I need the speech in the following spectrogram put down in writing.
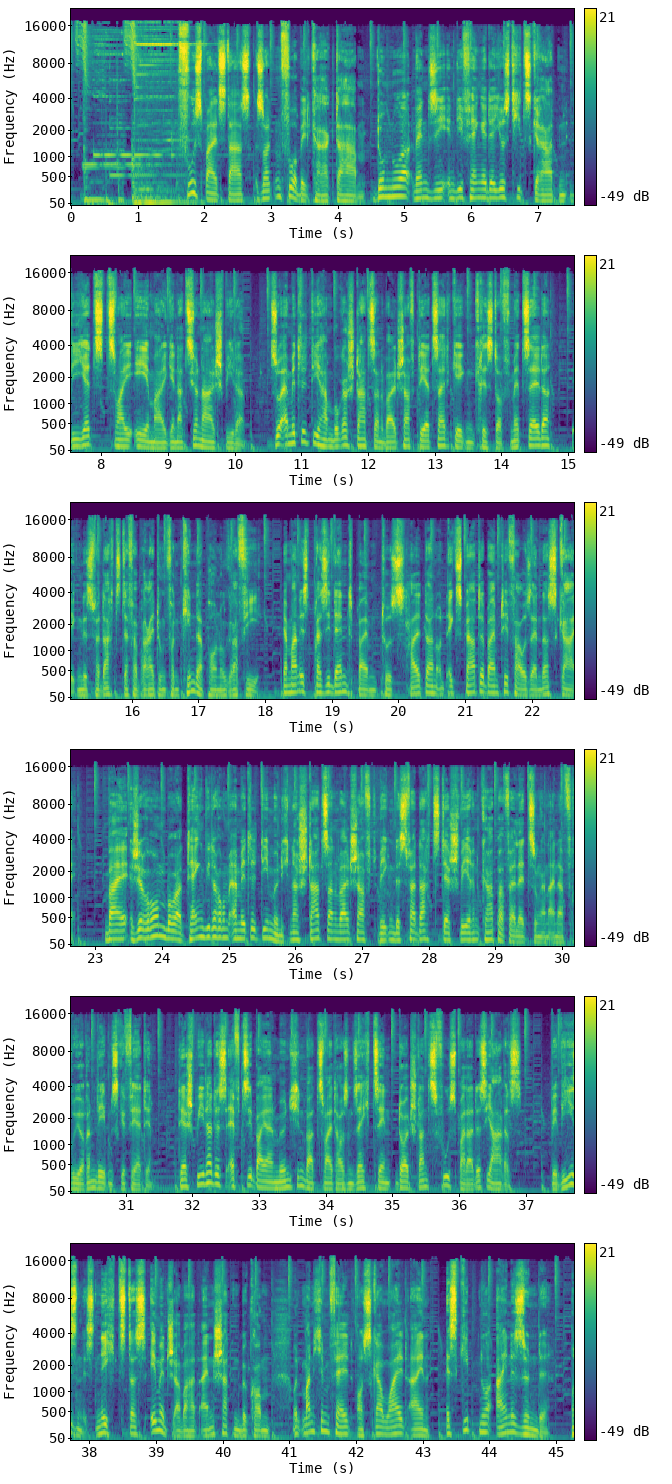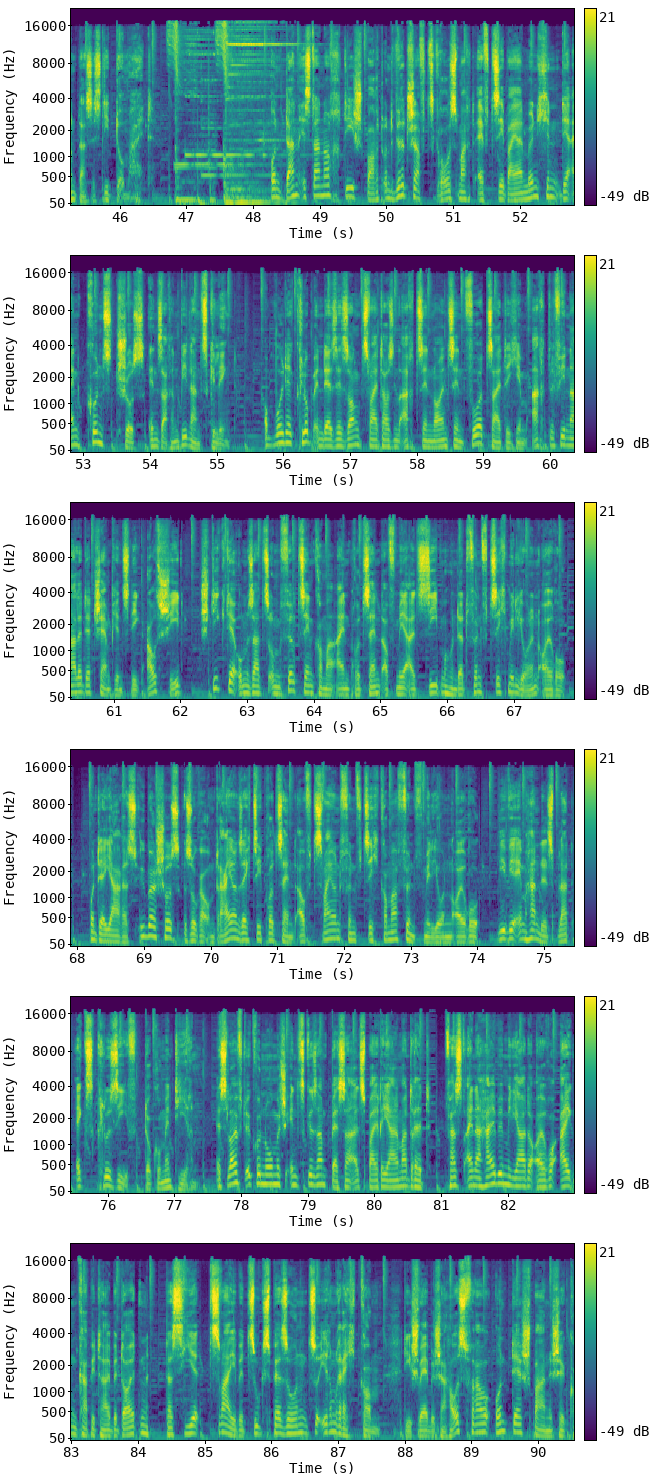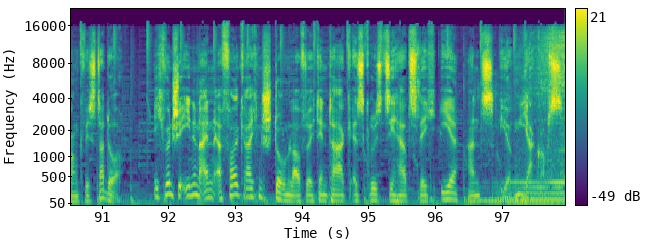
Fußballstars sollten Vorbildcharakter haben. Dumm nur, wenn sie in die Fänge der Justiz geraten, wie jetzt zwei ehemalige Nationalspieler. So ermittelt die Hamburger Staatsanwaltschaft derzeit gegen Christoph Metzelder wegen des Verdachts der Verbreitung von Kinderpornografie. Der Mann ist Präsident beim TUS Haltern und Experte beim TV-Sender Sky. Bei Jerome Boateng wiederum ermittelt die Münchner Staatsanwaltschaft wegen des Verdachts der schweren Körperverletzung an einer früheren Lebensgefährtin. Der Spieler des FC Bayern München war 2016 Deutschlands Fußballer des Jahres. Bewiesen ist nichts, das Image aber hat einen Schatten bekommen und manchem fällt Oscar Wilde ein, es gibt nur eine Sünde und das ist die Dummheit. Und dann ist da noch die Sport- und Wirtschaftsgroßmacht FC Bayern München, der ein Kunstschuss in Sachen Bilanz gelingt. Obwohl der Club in der Saison 2018-19 vorzeitig im Achtelfinale der Champions League ausschied, stieg der Umsatz um 14,1 Prozent auf mehr als 750 Millionen Euro und der Jahresüberschuss sogar um 63 Prozent auf 52,5 Millionen Euro, wie wir im Handelsblatt exklusiv dokumentieren. Es läuft ökonomisch insgesamt besser als bei Real Madrid. Fast eine halbe Milliarde Euro Eigenkapital bedeuten, dass hier zwei Bezugspersonen zu ihrem Recht kommen, die schwäbische Hausfrau und der spanische Conquistador. Ich wünsche Ihnen einen erfolgreichen Sturmlauf durch den Tag. Es grüßt Sie herzlich Ihr Hans-Jürgen Jakobs.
